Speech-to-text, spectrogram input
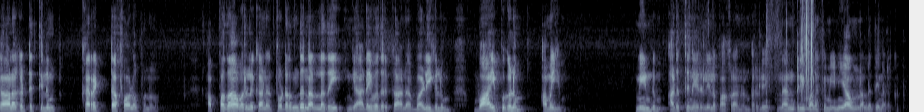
காலகட்டத்திலும் கரெக்டாக ஃபாலோ பண்ணணும். அப்போ தான் அவர்களுக்கான தொடர்ந்து நல்லதை இங்கே அடைவதற்கான வழிகளும் வாய்ப்புகளும் அமையும். மீண்டும் அடுத்த நேரலையில் பார்க்கலாம் நண்பர்களே. நன்றி வணக்கம். இனியாவும் நல்லதே நடக்கட்டும்.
